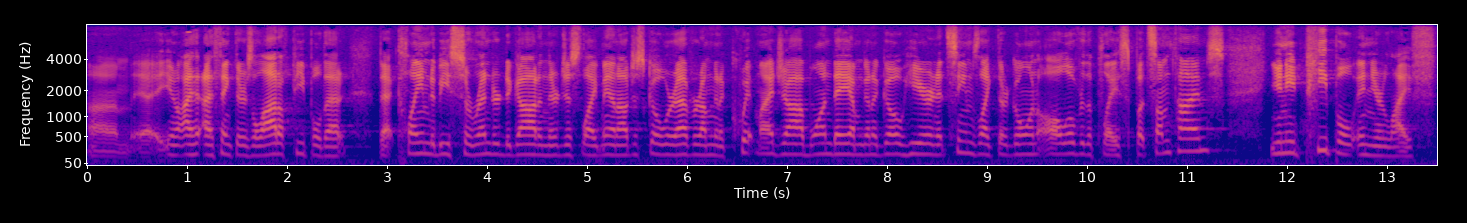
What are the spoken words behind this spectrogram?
Um, eh, you know, I, I, think there's a lot of people that, that claim to be surrendered to God, and they're just like, man, I'll just go wherever. I'm going to quit my job one day. I'm going to go here. And it seems like they're going all over the place. But sometimes you need people in your life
